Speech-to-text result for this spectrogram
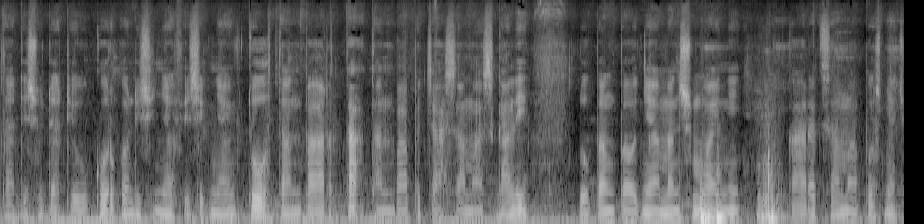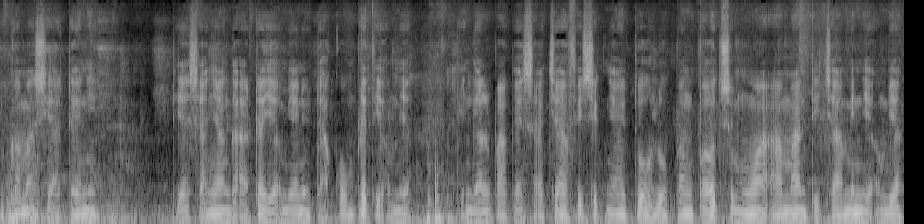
Tadi sudah diukur kondisinya fisiknya utuh tanpa retak tanpa pecah sama sekali. Lubang bautnya aman semua ini. Karet sama bosnya juga masih ada ini. Biasanya enggak ada ya om ya. Ini udah komplit ya om ya. Tinggal pakai saja fisiknya itu. Lubang baut semua aman dijamin ya om ya.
